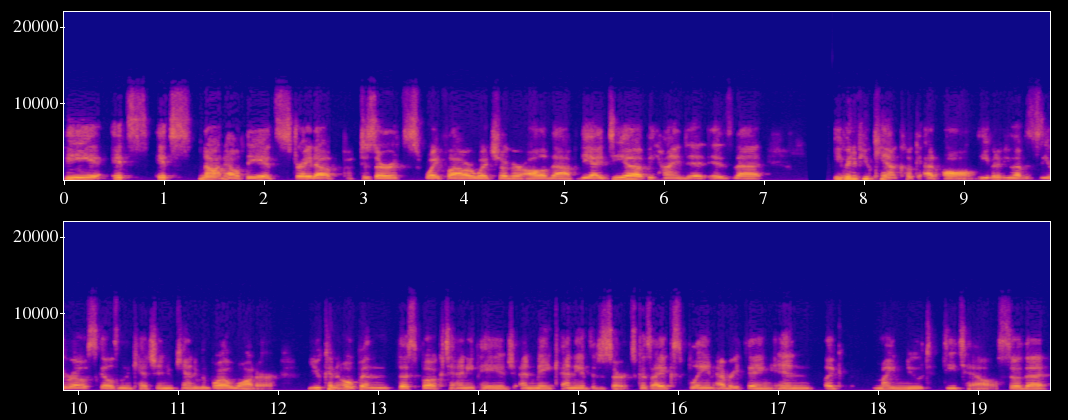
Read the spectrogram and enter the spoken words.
the it's it's not healthy. It's straight up desserts, white flour, white sugar, all of that. But the idea behind it is that even if you can't cook at all, even if you have zero skills in the kitchen, you can't even boil water, you can open this book to any page and make any of the desserts because I explain everything in like minute detail so that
